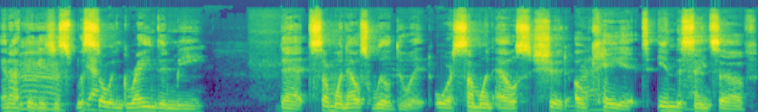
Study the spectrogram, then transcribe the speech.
And I think mm, it just was yeah. so ingrained in me that someone else will do it or someone else should right. okay it in the right. sense of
